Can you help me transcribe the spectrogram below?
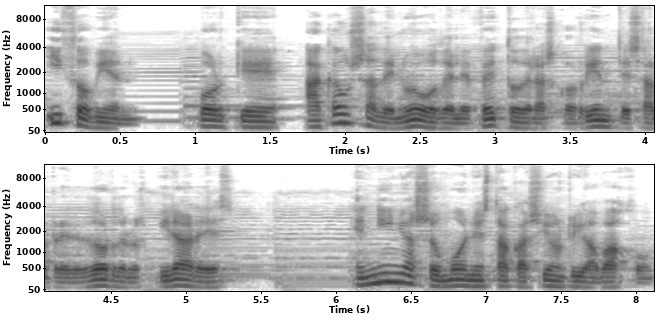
Hizo bien, porque, a causa de nuevo del efecto de las corrientes alrededor de los pilares, el niño asomó en esta ocasión río abajo,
